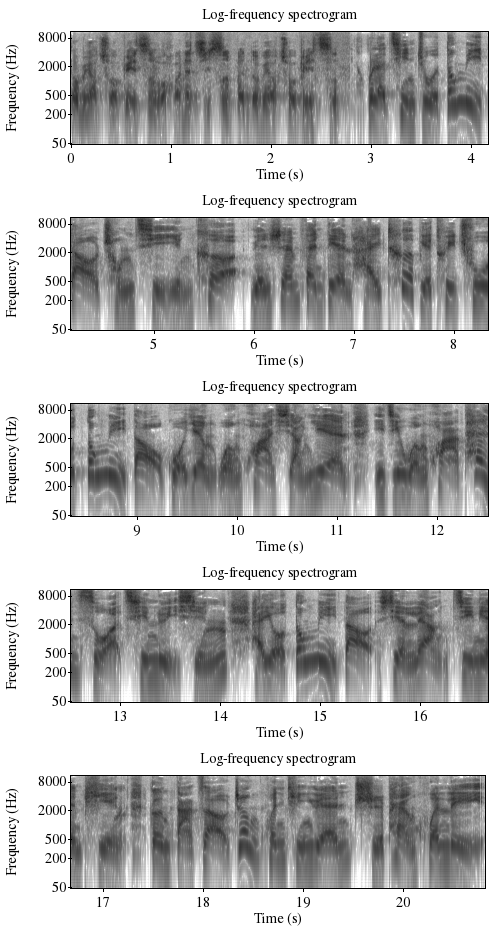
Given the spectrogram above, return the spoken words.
都没有错别字，我翻了几十本都没有错别字。为了庆祝东密道重启迎客，圆山饭店还特别推出东密道国宴文化飨宴，以及文化探索轻旅行，还有东密道限量纪念品，更打造证婚庭园池畔婚礼，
